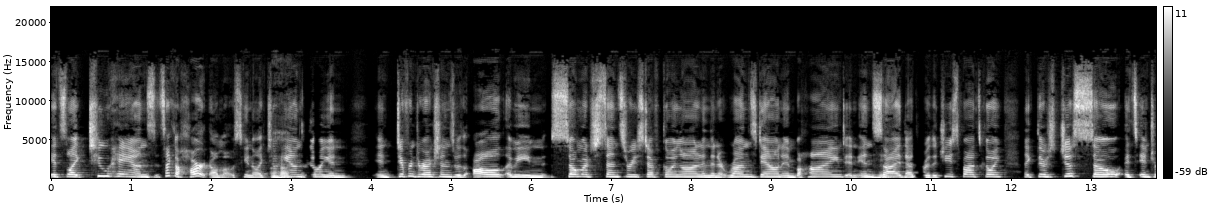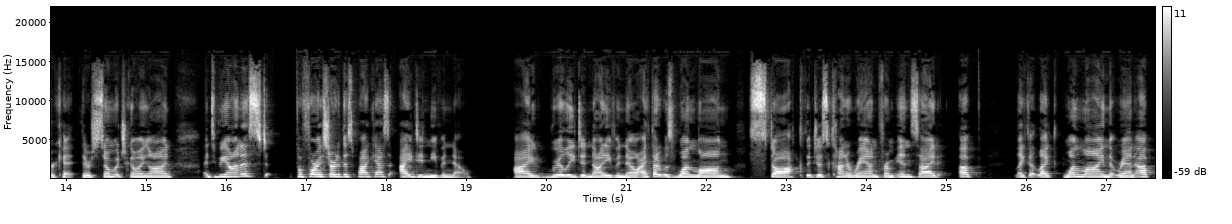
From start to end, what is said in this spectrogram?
it's like two hands, it's like a heart almost, you know, like 2 Uh-huh. hands going in in different directions with all I mean, so much sensory stuff going on, and then it runs down and behind and Mm-hmm. inside. That's where the G spot's going. Like there's just so it's intricate. There's so much going on. And to be honest, before I started this podcast, I didn't even know. I really did not even know. I thought it was one long stalk that just kind of ran from inside up, like like one line that ran up,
